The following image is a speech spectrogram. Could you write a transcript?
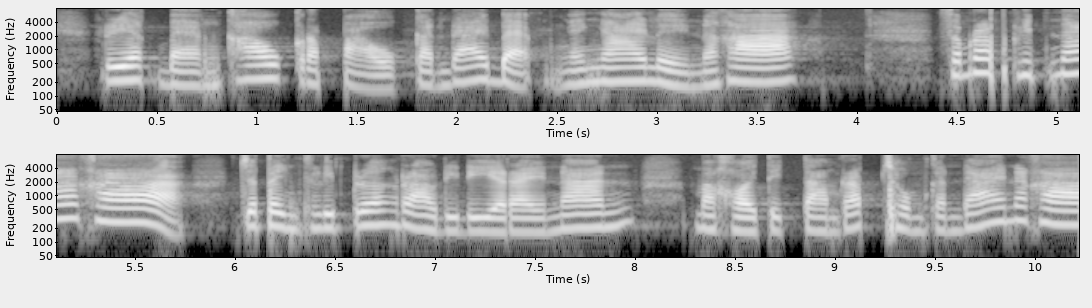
ๆ เรียกแบงค์เข้ากระเป๋ากันได้แบบง่าย ๆเลยนะคะ สำหรับคลิปหน้าค่ะ จะเป็นคลิปเรื่องราวดีๆอะไรนั้น มาคอยติดตามรับชมกันได้นะคะ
